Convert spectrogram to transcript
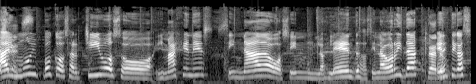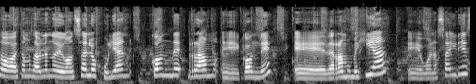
Hay es. muy pocos archivos o imágenes sin nada o sin los lentes o sin la gorrita. Claro. En este caso estamos hablando de Gonzalo Julián Conde, Ramo- eh, Conde eh, de Ramos Mejía, eh, Buenos Aires,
